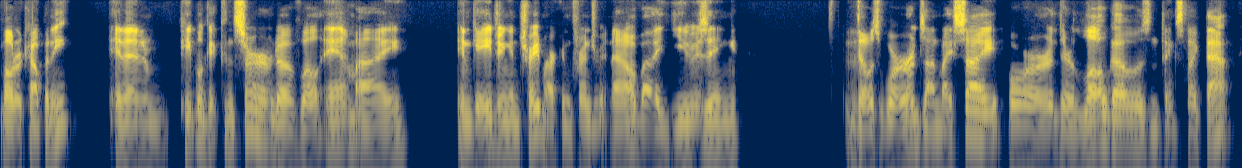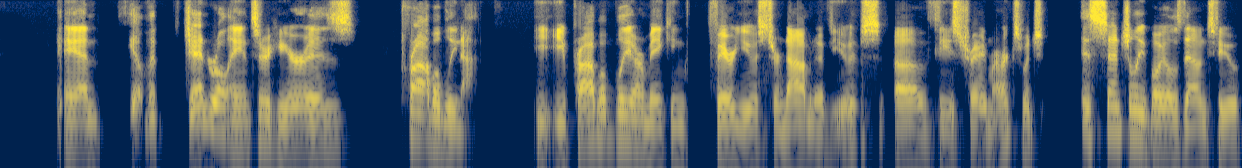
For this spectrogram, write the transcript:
Motor Company. And then people get concerned of, well, am I engaging in trademark infringement now by using those words on my site or their logos and things like that? And you know, the general answer here is probably not. You, you probably are making fair use or nominative use of these trademarks, which essentially boils down to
